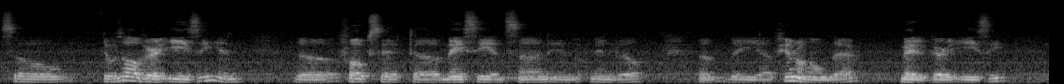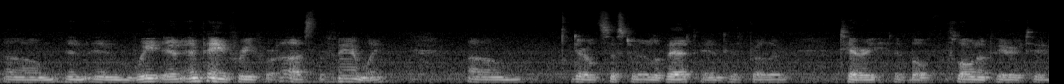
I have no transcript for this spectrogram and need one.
So it was all very easy, and the folks at uh, Macy and Son in McMinnville, the, the uh, funeral home there, made it very easy um, and, and we and, and pain-free for us, the family. Um, Derrald's sister Lavette and his brother Terry had both flown up here to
